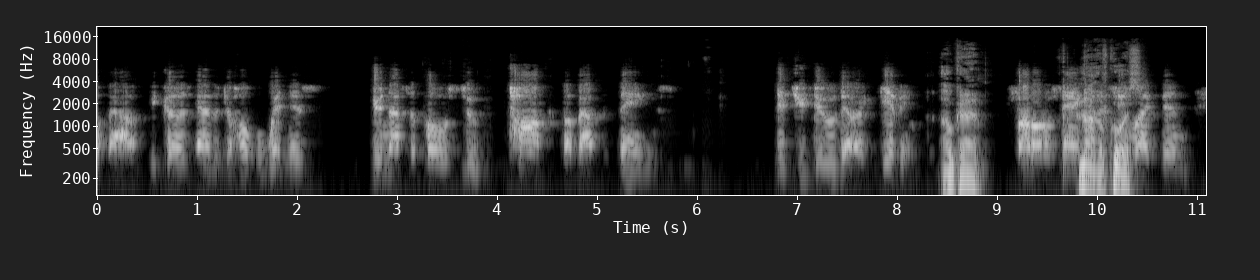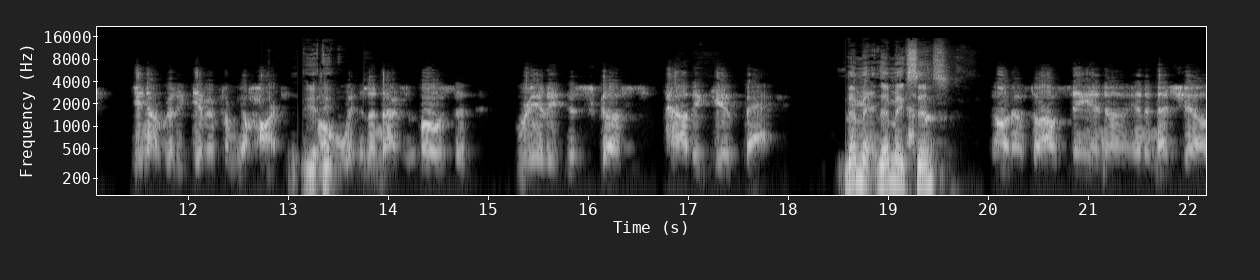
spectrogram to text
about because as a Jehovah Witness, you're not supposed to talk about the things that you do that are giving. Okay. Follow what I'm saying? No, of course. Like then you're not really giving from your heart. Yeah, Jehovah it- Witnesses are not supposed to really discuss how they give back. That ma- that makes sense. No, no. So I was saying, uh, in a nutshell,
